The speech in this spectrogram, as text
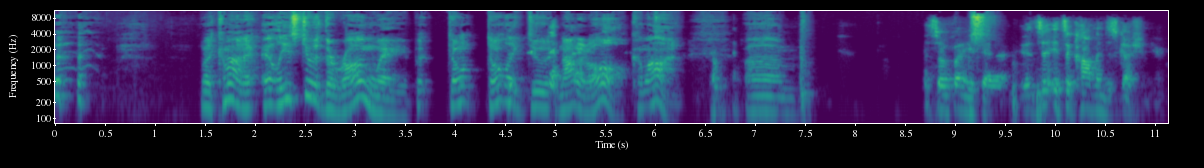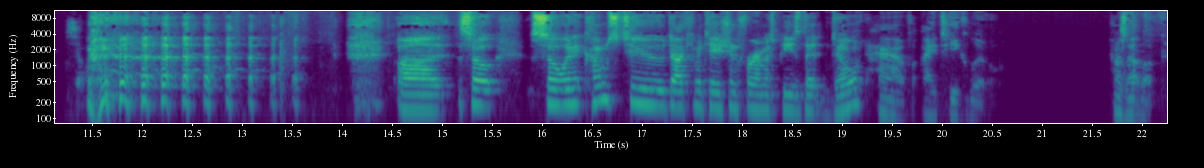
like come on, at least do it the wrong way, but don't don't like do it not at all. Come on. Um it's so funny you say that. It's a, it's a common discussion here. So uh so so when it comes to documentation for MSPs that don't have IT glue, how's that look?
